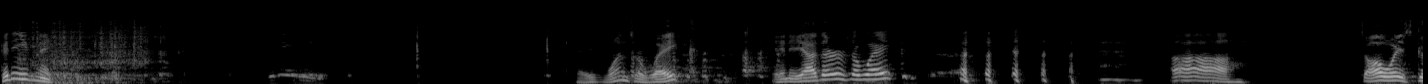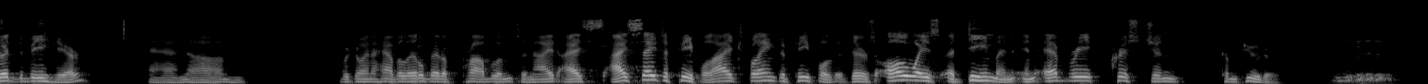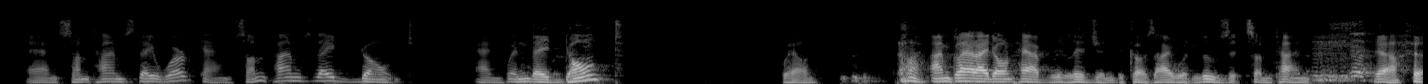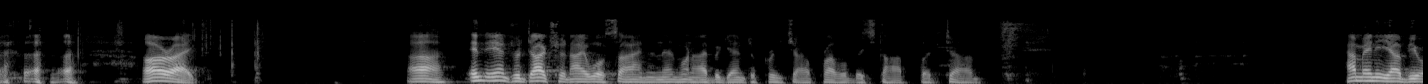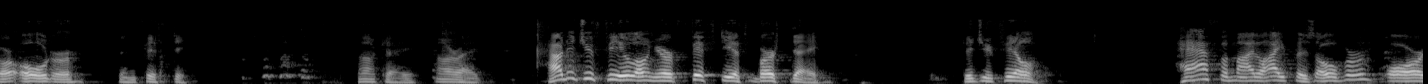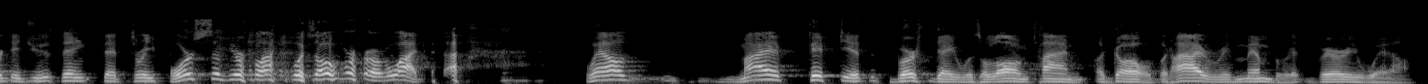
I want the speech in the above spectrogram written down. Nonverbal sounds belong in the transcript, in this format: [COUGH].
Good evening. Good evening. Okay, one's awake. Any others awake? [LAUGHS] Ah, it's always good to be here, and um, we're going to have a little bit of problem tonight. I, I say to people, I explain to people that there's always a demon in every Christian computer. [LAUGHS] and sometimes they work and sometimes they don't. And when they don't, well, [CLEARS THROAT] I'm glad I don't have religion because I would lose it sometime. [LAUGHS] yeah. [LAUGHS] All right. Uh, in the introduction, I will sign, and then when I begin to preach, I'll probably stop. But uh, how many of you are older than 50? Okay, all right. How did you feel on your 50th birthday? Did you feel half of my life is over, or did you think that three fourths of your [LAUGHS] life was over, or what? [LAUGHS] well, my 50th birthday was a long time ago, but I remember it very well.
